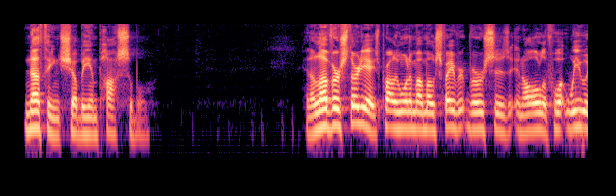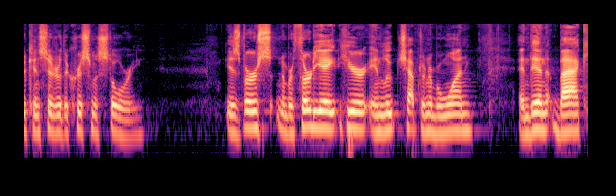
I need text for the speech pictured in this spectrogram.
nothing shall be impossible. And I love verse 38. It's probably one of my most favorite verses in all of what we would consider the Christmas story. Is verse number 38 here in Luke chapter number 1, and then back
